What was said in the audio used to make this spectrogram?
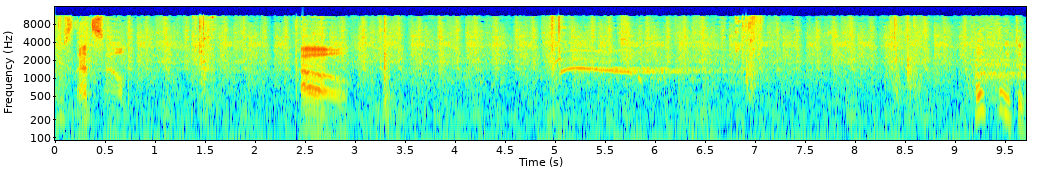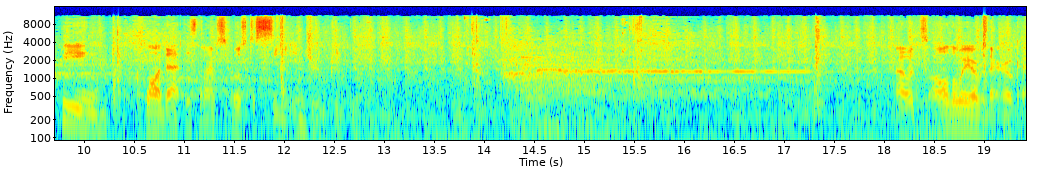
What's that sound? Oh. The whole point of being Claudette is that I'm supposed to see injured people. Oh, it's all the way over there. Okay.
